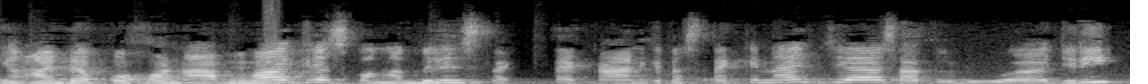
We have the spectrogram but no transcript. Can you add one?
yang ada pohon apa hmm. kita suka ngambilin stek-stekan. Kita stekin aja satu dua. Jadi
